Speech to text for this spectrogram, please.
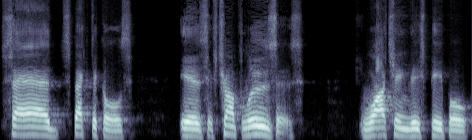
sad spectacles is if Trump loses, watching these people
